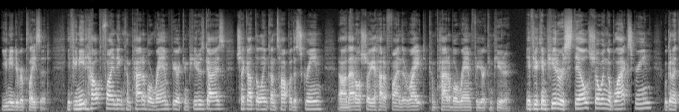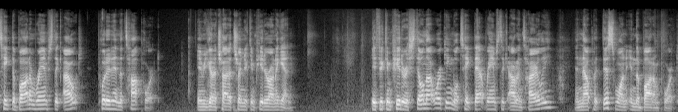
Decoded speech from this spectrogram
you need to replace it. If you need help finding compatible RAM for your computers, guys, check out the link on top of the screen. Uh, that'll show you how to find the right compatible RAM for your computer. If your computer is still showing a black screen, we're going to take the bottom RAM stick out, put it in the top port, and you're going to try to turn your computer on again. If your computer is still not working, we'll take that RAM stick out entirely, and now put this one in the bottom port.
